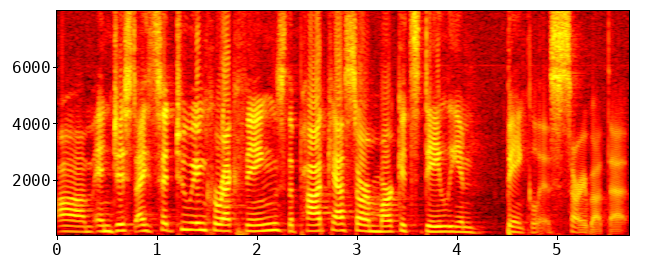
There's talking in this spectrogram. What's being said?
Um, and just, I said two incorrect things. The podcasts are Markets Daily and Bankless. Sorry about that.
